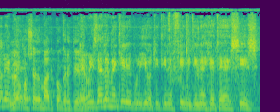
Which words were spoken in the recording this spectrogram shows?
είναι ερώτημα. λόγω σεδηματικών κριτηρίων. Εμείς δεν λέμε κύριε Υπουργέ ότι την ευθύνη την έχετε εσείς.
